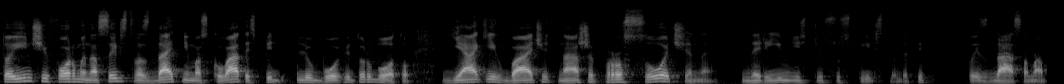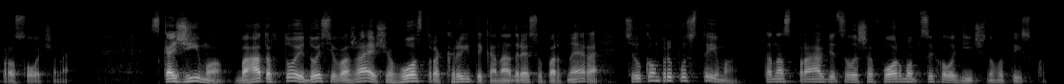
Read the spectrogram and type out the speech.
то інші форми насильства здатні маскуватись під любов і турботу, як їх бачить наше просочене нерівністю суспільства, де ти пизда сама просочена. Скажімо, багато хто і досі вважає, що гостра критика на адресу партнера цілком припустима, та насправді це лише форма психологічного тиску.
